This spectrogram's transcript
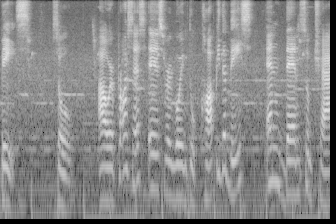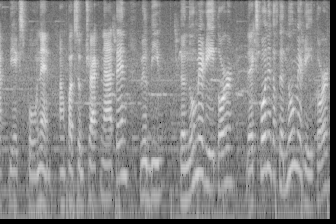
base. So, our process is we're going to copy the base and then subtract the exponent. Ang pag-subtract natin will be the numerator, the exponent of the numerator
